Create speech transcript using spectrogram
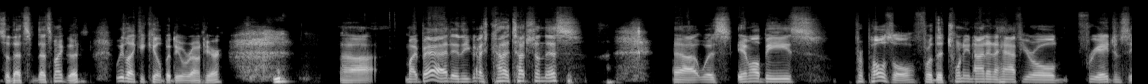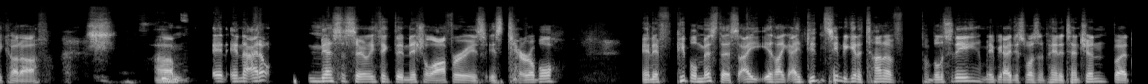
So that's that's my good. We like Akil Baddoo around here. Uh, my bad, and you guys kind of touched on this, uh, was MLB's proposal for the 29 and a half year old free agency cutoff. Um, and, and I don't necessarily think the initial offer is is terrible. And if people miss this, I like I didn't seem to get a ton of publicity. Maybe I just wasn't paying attention. But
